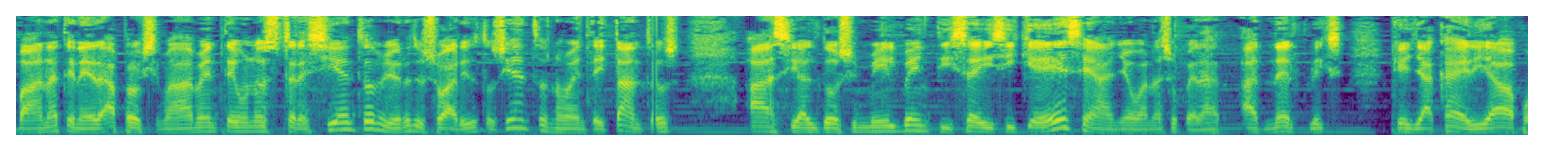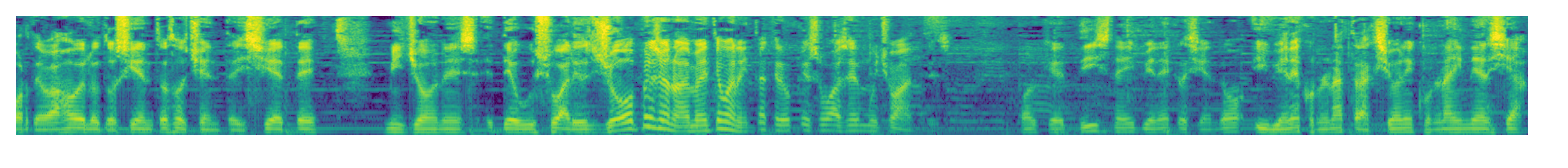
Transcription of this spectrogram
van a tener aproximadamente unos 300 millones de usuarios, 290 y tantos, hacia el 2026 y que ese año van a superar a Netflix, que ya caería por debajo de los 287 millones de usuarios. Yo personalmente, Juanita, creo que eso va a ser mucho antes porque Disney viene creciendo y viene con una atracción y con una inercia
